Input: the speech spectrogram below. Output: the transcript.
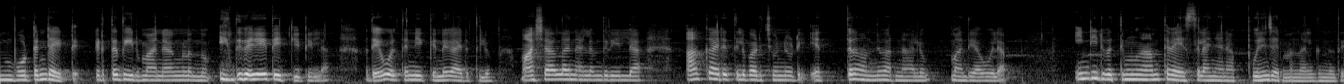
ഇമ്പോർട്ടന്റ് ആയിട്ട് എടുത്ത തീരുമാനങ്ങളൊന്നും ഇതുവരെ തെറ്റിയിട്ടില്ല. അതേപോലെ തന്നെ ഇക്കന്റെ കാര്യത്തിലും. മാഷാള്ള അലഹമില്ല ആ കാര്യത്തിൽ പഠിച്ചുകൊണ്ടോട് എത്ര നന്ദി പറഞ്ഞാലും മതിയാവൂല. എന്റെ ഇരുപത്തിമൂന്നാമത്തെ വയസ്സിലാണ് ഞാൻ അപ്പൂന് ജന്മം നൽകുന്നത്.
